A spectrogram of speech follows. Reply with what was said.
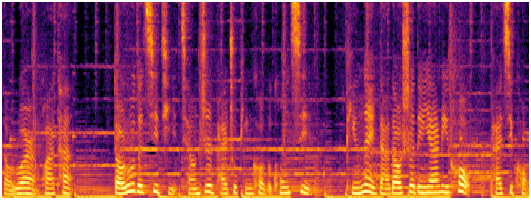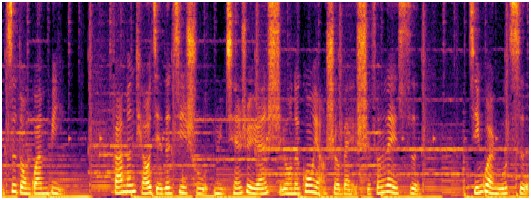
导入二氧化碳，导入的气体强制排出瓶口的空气，瓶内达到设定压力后，排气孔自动关闭。阀门调节的技术与潜水员使用的供氧设备十分类似。尽管如此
